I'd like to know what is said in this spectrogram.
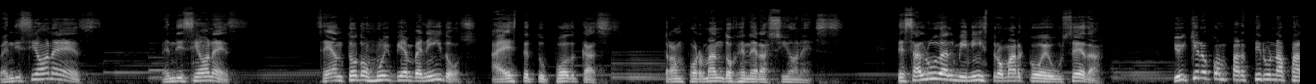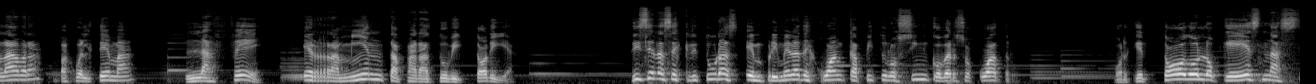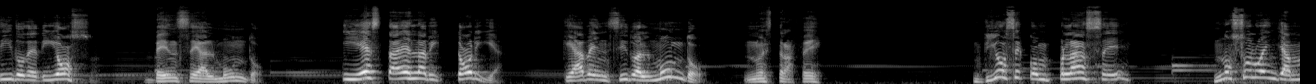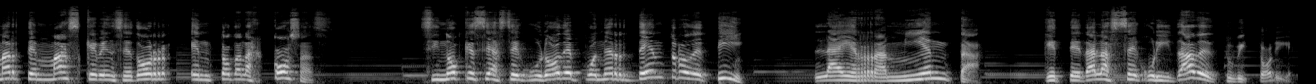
Bendiciones, bendiciones. Sean todos muy bienvenidos a este tu podcast, Transformando Generaciones. Te saluda el ministro Marco Euseda. Y hoy quiero compartir una palabra bajo el tema La fe, herramienta para tu victoria. Dice las escrituras en Primera de Juan capítulo 5 verso 4. Porque todo lo que es nacido de Dios vence al mundo. Y esta es la victoria que ha vencido al mundo, nuestra fe. Dios se complace no solo en llamarte más que vencedor en todas las cosas, sino que se aseguró de poner dentro de ti la herramienta que te da la seguridad de tu victoria.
